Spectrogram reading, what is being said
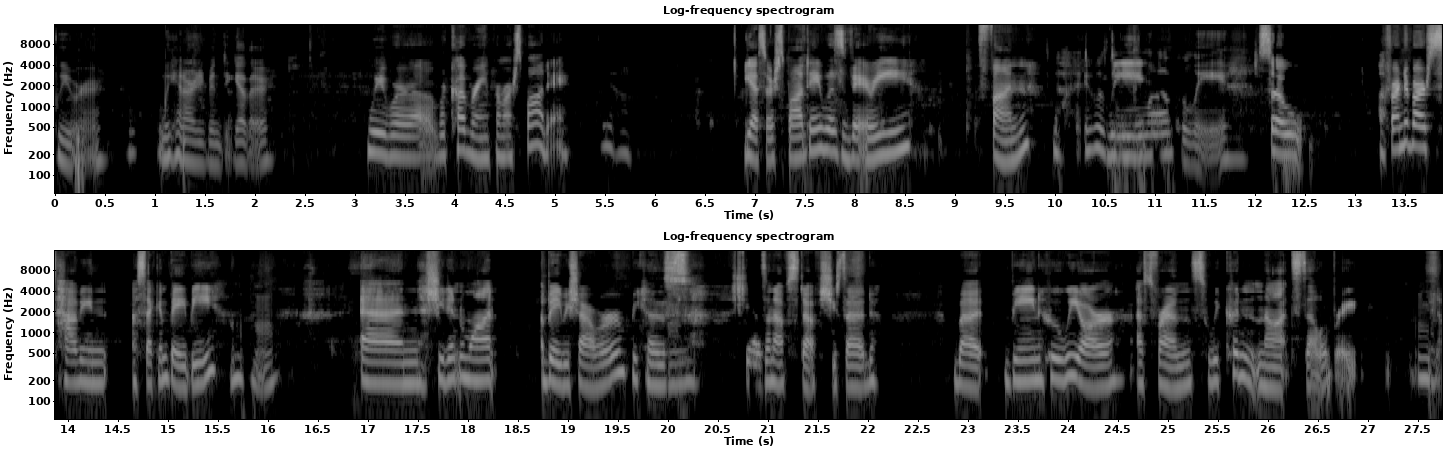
we were we had already been together. We were uh, recovering from our spa day. Yeah, Yes, our spa day was very fun. it was We- lovely. So, a friend of ours having a second baby, hmm and she didn't want a baby shower because Mm. she has enough stuff, she said. But being who we are as friends, we couldn't not celebrate No,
